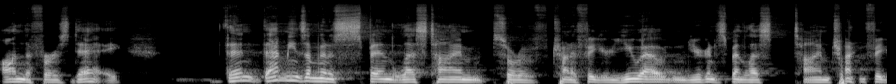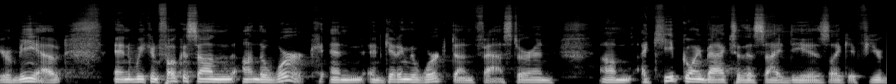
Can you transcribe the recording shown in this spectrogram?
on the first day then that means I'm going to spend less time sort of trying to figure you out, and you're going to spend less time trying to figure me out, and we can focus on on the work and and getting the work done faster. And um, I keep going back to this idea: is like if you're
